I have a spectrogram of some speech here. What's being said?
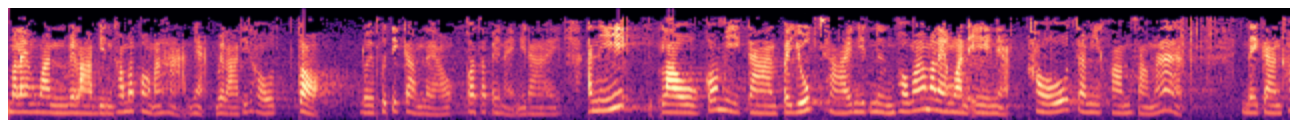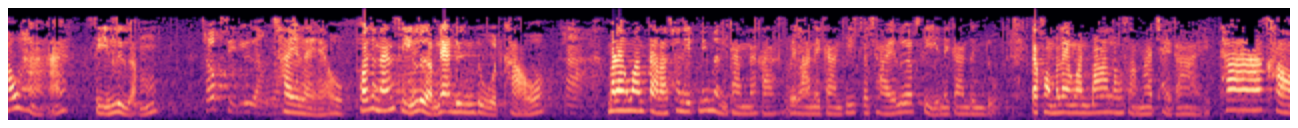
แมลงวันเวลาบินเข้ามาตอมอาหารเนี่ย เวลาที่เขาเกาะโดยพฤติกรรมแล้วก็จะไปไหนไม่ได้ อันนี้เราก็มีการประยุกต์ใช้นิดนึง เพราะว่าแมลงวันเองเนี่ยเขาจะมีความสามารถในการเข้าหาสีเหลือง ชอบสีเหลือง ใช่แล้ว เพราะฉะนั้นสีเหลืองเนี่ยดึงดูดเขา แมลงวันแต่ละชนิดไม่เหมือนกันนะคะ เวลาในการที่จะใช้เลือกสีในการดึงดูด แต่ของแมลงวันบ้านเราสามารถใช้ได้ ถ้าเขา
